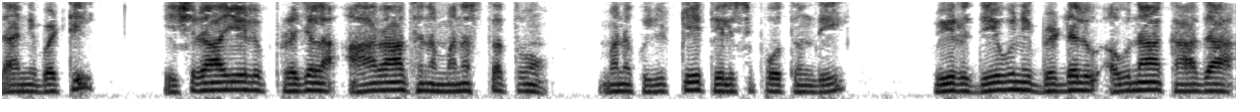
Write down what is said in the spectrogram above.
దాన్ని బట్టి ఇస్రాయేలు ప్రజల ఆరాధన మనస్తత్వం మనకు ఇట్టే తెలిసిపోతుంది. వీరు దేవుని బిడ్డలు అవునా కాదా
